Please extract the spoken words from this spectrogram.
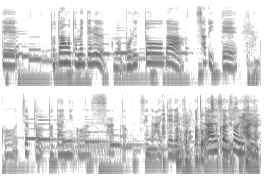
でトタンを止めてるこのボルトが錆びてはい。こうちょっとトタンにこうさっと線が入ってる。ああのこの跡がつく感じですね。あそうそうです。はいはいはい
